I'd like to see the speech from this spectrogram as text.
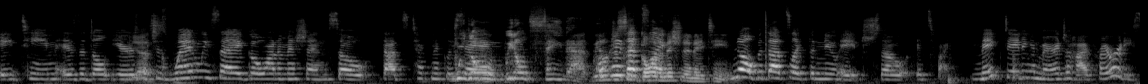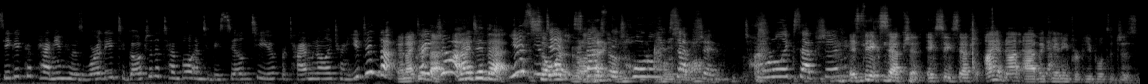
18 is adult years, Yes. which is when we say go on a mission. So that's technically we saying don't we don't say that. We don't Okay, just say that's go on a like- mission at 18. no, but that's like the new age, so it's fine. Make dating and marriage a high priority. Seek a companion who is worthy to go to the temple and to be sealed to you for time and all eternity. You did that. And I did Great that. Job. And I did that. Yes, you So did. what- so so that's I- the total I was exception. Total exception. It's the exception. It's the exception. I am not advocating for people to just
